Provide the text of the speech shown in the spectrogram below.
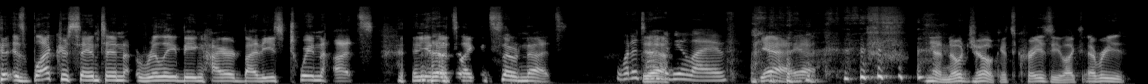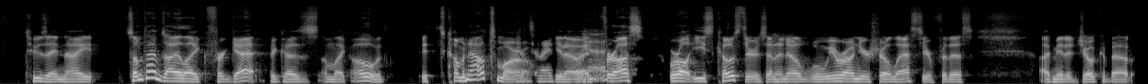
is Black Chrysanthemum really being hired by these twin Hutts? And you know, it's like it's so nuts. What a time Yeah. to be alive. Yeah, yeah. yeah no joke it's crazy like every tuesday night sometimes I like forget because I'm like, oh, it's coming out tomorrow. Yeah, tonight. you know, Yeah. and for us, we're all East Coasters, and I mm-hmm. know when we were on your show last year for this, I made a joke about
